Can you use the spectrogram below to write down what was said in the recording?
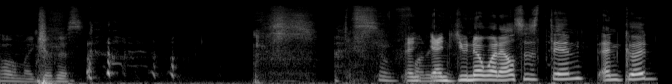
Oh my goodness. That's so funny. and and you know what else is thin and good?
